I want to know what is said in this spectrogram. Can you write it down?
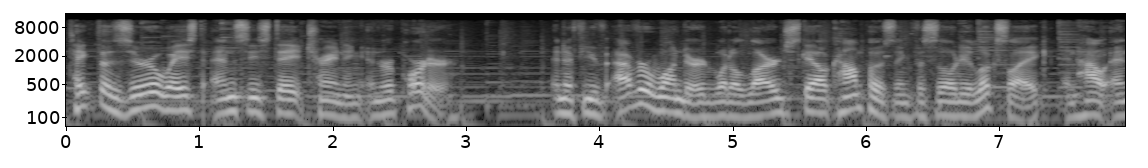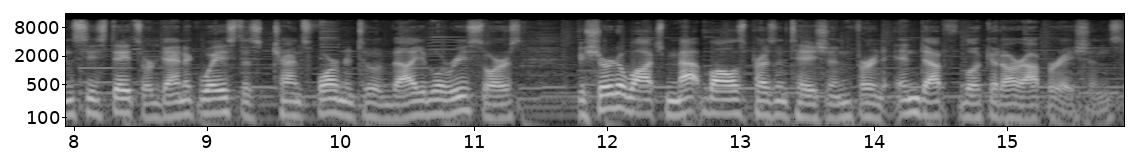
take the Zero Waste NC State training in Reporter. And if you've ever wondered what a large-scale composting facility looks like and how NC State's organic waste is transformed into a valuable resource, be sure to watch Matt Ball's presentation for an in-depth look at our operations.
